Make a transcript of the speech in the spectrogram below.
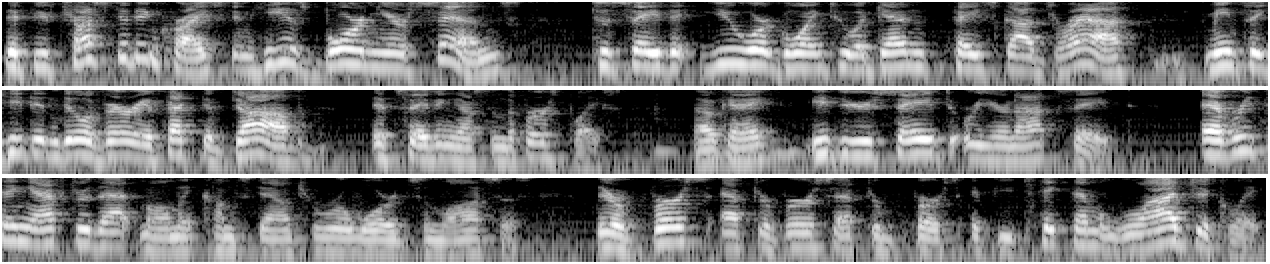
If you've trusted in Christ and He has borne your sins, to say that you are going to again face God's wrath means that He didn't do a very effective job at saving us in the first place. Okay? Either you're saved or you're not saved. Everything after that moment comes down to rewards and losses. They're verse after verse after verse. If you take them logically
